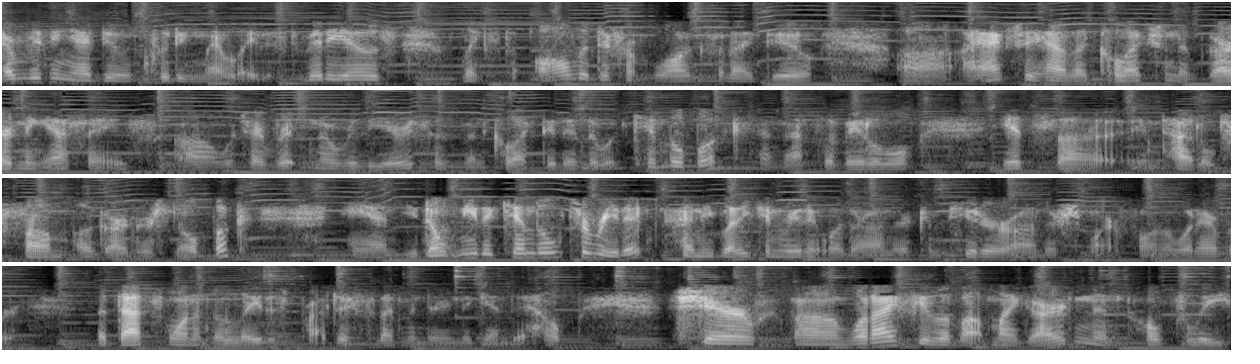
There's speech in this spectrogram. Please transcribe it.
everything I do, including my latest videos, links to all the different blogs that I do. Uh, I actually have a collection of gardening essays, uh, which I've written over the years, has been collected into a Kindle book, and that's available. It's uh, entitled From a Gardener's Notebook, and you don't need a Kindle to read it. Anybody can read it, whether on their computer or on their smartphone or whatever. But that's one of the latest projects that I've been doing again to help share uh, what I feel about my garden and hopefully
